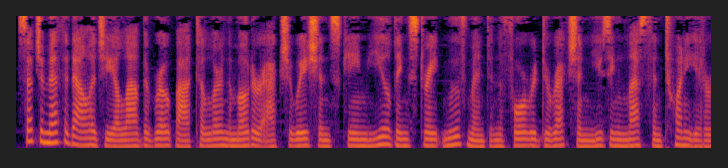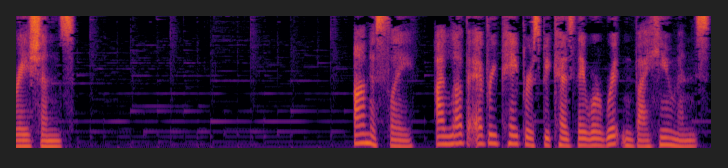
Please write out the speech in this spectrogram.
Such a methodology allowed the robot to learn the motor actuation scheme, yielding straight movement in the forward direction using less than 20 iterations. Honestly, I love every papers because they were written by humans.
